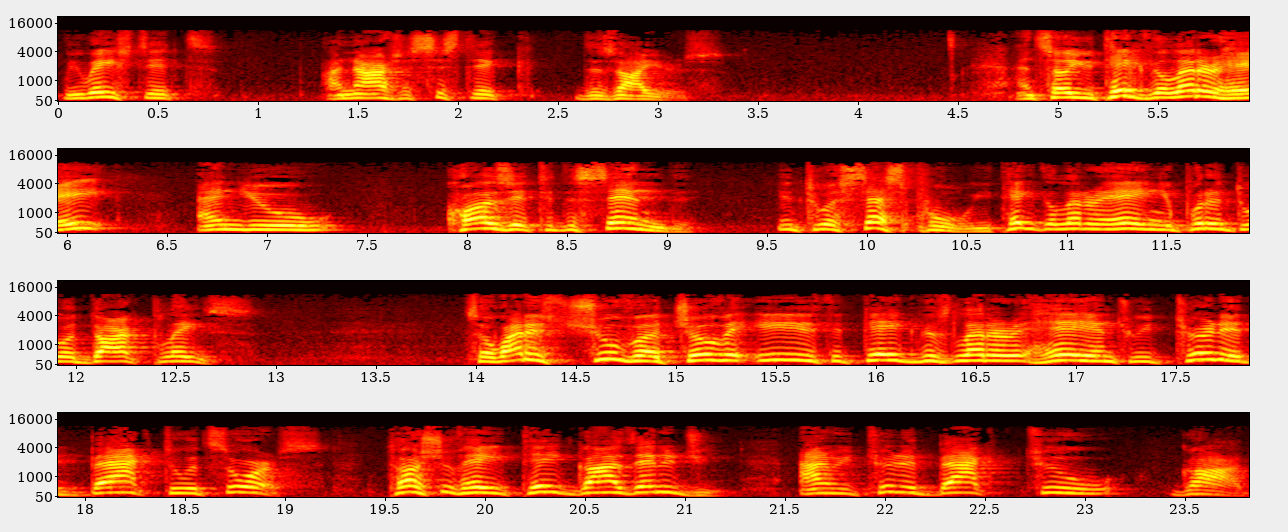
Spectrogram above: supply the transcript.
we waste it on narcissistic desires. And so you take the letter Hey and you cause it to descend into a cesspool. You take the letter Hey and you put it into a dark place. So what is tshuva? Tshuva is to take this letter Hey and to return it back to its source. Tashuv Hey, take God's energy and return it back to God.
